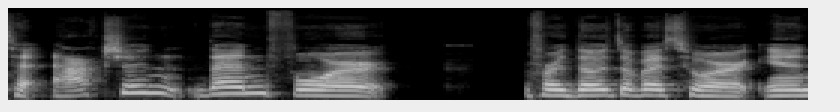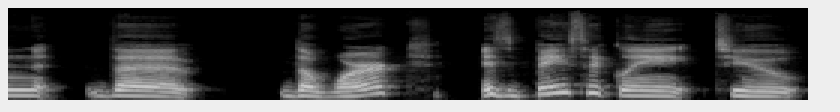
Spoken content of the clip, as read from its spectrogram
to action then for for those of us who are in the the work is basically to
